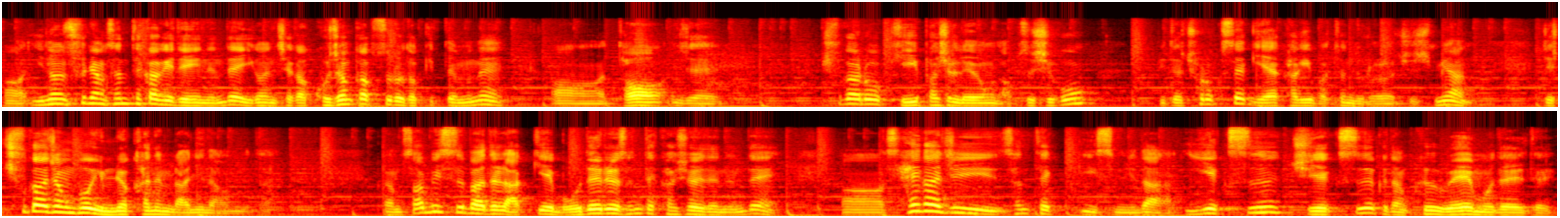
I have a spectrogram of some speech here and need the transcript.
어, 인원 수량 선택하게 되어 있는데 이건 제가 고정값으로 뒀기 때문에 어, 더 이제 추가로 기입하실 내용은 없으시고 밑에 초록색 예약하기 버튼 눌러주시면 이제 추가 정보 입력하는 란이 나옵니다. 그럼 서비스 받을 악기의 모델을 선택하셔야 되는데 어, 세 가지 선택이 있습니다. EX, GX, 그다음 그 외의 모델들.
